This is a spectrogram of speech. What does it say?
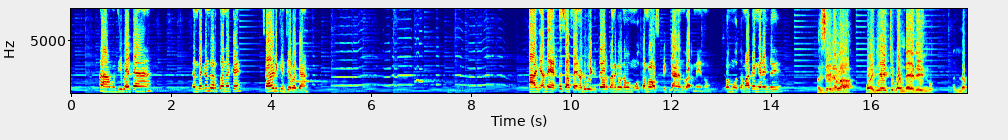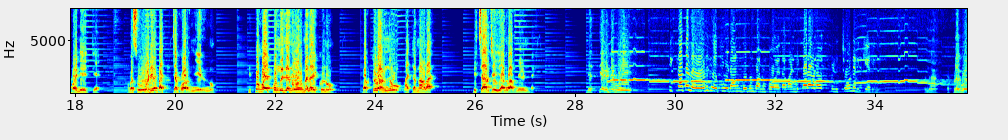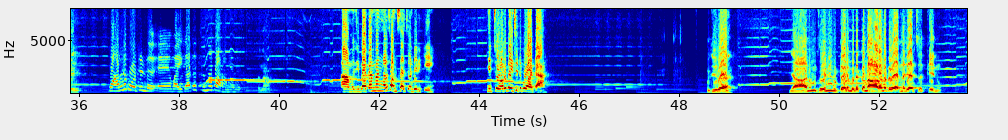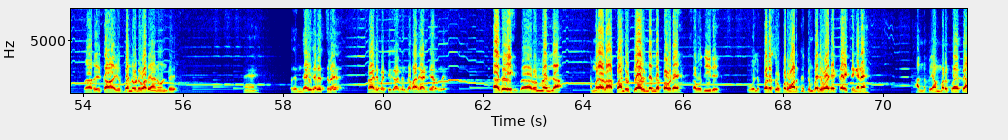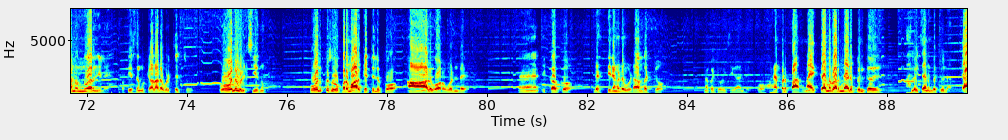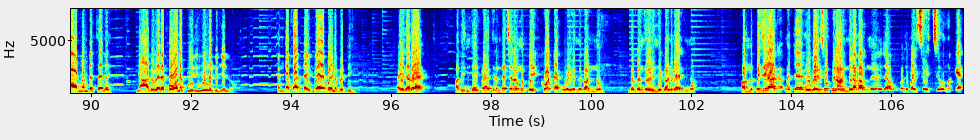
ആ മുജീബാക്ക എന്തൊക്കെയുണ്ട് വർത്താനൊക്കെ? ചായ കുടിക്കും ജീബാക്ക ആ ഞാൻ നേരത്തെ സഫേനോട് വീട്ടിലത്തെ വർത്താനൊക്കെ പറഞ്ഞപ്പോ മൂത്തമ്മ ഹോസ്പിറ്റലാണെന്ന് പറഞ്ഞിരുന്നു. അപ്പൊ മൂത്തമ്മക്ക് എങ്ങനെയുണ്ട്? അത് ശരിയവാ പനിയായിട്ട് കൊണ്ടായതായിരുന്നു നല്ല പനിയായിട്ട്. അപ്പൊ സോഡിയം പറ്റ കുറഞ്ഞിരുന്നു. ഇപ്പൊ കുഴപ്പമൊന്നുമില്ല നോർമൽ ആയിക്കണു. ഡോക്ടർ പറഞ്ഞു മറ്റന്നാളെ ഡിസ്ചാർജ് ചെയ്യാന്ന് പറഞ്ഞിട്ടുണ്ട്. പോയി? ഇക്കാക്ക ലോഡ് കയറ്റി വിടാനുണ്ടെന്നും പറഞ്ഞു പോയതാ. വണ്ടിക്കാർ അവിടെ വിളിച്ചോണ്ടിരിക്കായിരുന്നു എന്നാ എപ്പോഴേ പോയി? രാവിലെ പോയിട്ടുണ്ട്. വൈകാതെ എത്തുന്നാ പറഞ്ഞത്. എന്നാ. ആ മുജീബാക്ക നിങ്ങൾ സംസാരിച്ചോണ്ടിരിക്കേ. നീ ചോറ് കഴിച്ചിട്ട് പോവാട്ടാ. മുജീബേ ഞാനും സേനയും കുട്ടികളും കൂടെ ഒക്കെ നാളെ അങ്ങോട്ട് വരണ വിചാരിച്ച് നിൽക്കുന്നു വേറൊരു കാര്യം ഇപ്പൊ എന്നോട് പറയാനുണ്ട്. ഏ? അതെന്താ ഇതര എത്ര കാര്യപ്പെട്ടുകാണ്ട് എന്താ പറയാണ്ട് പറഞ്ഞേ? അതെ വേറൊന്നുമല്ല. നമ്മളെ എളാപ്പാന്റെ കുട്ടികളുണ്ടല്ലോ ഇപ്പൊ അവിടെ സൗദിയിൽ. ഓലിപ്പടെ സൂപ്പർ മാർക്കറ്റും പരിപാടിയൊക്കെ ആയിട്ട് ഇങ്ങനെ അന്നിപ്പോ ഞാൻ അമ്മറക്ക് പോയപ്പോ ഞാൻ ഒന്നും അറിഞ്ഞില്ലേ പത്ത് ദിവസം കുട്ടികളവിടെ വിളിച്ചു ഓൽ വിളിച്ചിരുന്നു. ഓൽക്ക് സൂപ്പർ മാർക്കറ്റിൽ ഇപ്പോ ആൾ കുറവുണ്ട്. ഏഹ് ഇക്കൊക്കെ ബസ്സിനെ അങ്ങോട്ട് വിടാൻ പറ്റുമോ എന്നൊക്കെ ചോദിച്ചുകാണ്ട് ഓനെപ്പോഴും പറഞ്ഞയക്കാന്ന് പറഞ്ഞാൽ ഇപ്പൊ എനിക്ക് ആലോചിച്ചാനും പറ്റൂല. കാരണം എന്താ വെച്ചാൽ ഞാൻ ഇതുവരെ പോനെ പിരിഞ്ഞു നിന്നിട്ടില്ലല്ലോ. എന്താ ഇപ്പൊ എന്റെ അഭിപ്രായം ഇപ്പൊ അതിനെ പറ്റി ഐതറേ അത് എന്റെ അഭിപ്രായത്തിൽ എന്താ വെച്ചാൽ ഒന്ന് പൊയ്ക്കോട്ടെ. പോയി ഒന്ന് കണ്ണും ഇതൊക്കെ ഒന്ന് തെളിഞ്ഞിക്കാണ്ട് വരണം. അന്നിപ്പോ മറ്റേ മൊബൈൽ ഷോപ്പിനോ എന്തിനാ പറഞ്ഞു? കുറച്ച് പൈസ വെച്ചു എന്നൊക്കെ.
